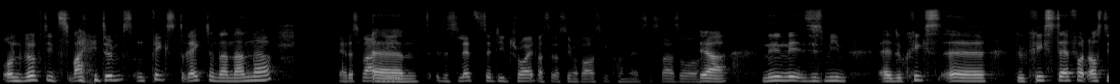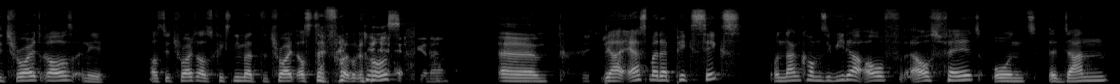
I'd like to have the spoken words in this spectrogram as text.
und wirft die zwei dümmsten Picks direkt hintereinander. Ja, das war Ähm. die, das letzte Detroit, was aus ihm rausgekommen ist. Das war so. Ja, nee, nee, dieses Meme. Äh, du kriegst, äh, du kriegst Stafford aus Detroit raus. Nee, aus Detroit raus, du kriegst niemand Detroit aus Stafford raus. genau. ähm, ja, erstmal der Pick 6 und dann kommen sie wieder auf, aufs Feld und äh, dann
